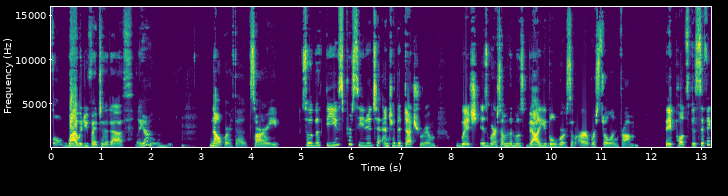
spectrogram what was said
why would you fight to the death? Like, Yeah. not worth it. Sorry. So the thieves proceeded to enter the Dutch room, which is where some of the most valuable works of art were stolen from. They pulled specific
